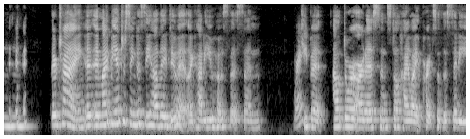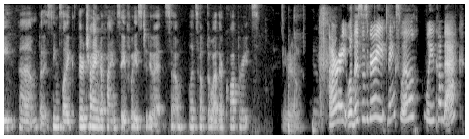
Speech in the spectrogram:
mhm. They're trying. It, it might be interesting to see how they do it. Like, how do you host this and right keep it outdoor artists and still highlight parts of the city? Um, but it seems like they're trying to find safe ways to do it. So let's hope the weather cooperates. You know. all right well this is great thanks will will you come back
